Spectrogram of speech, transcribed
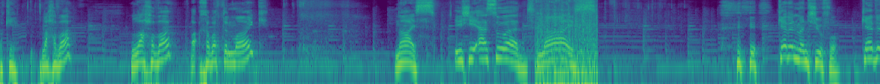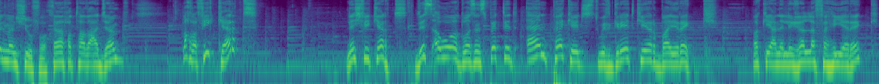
okay. لحظة. لحظة. آه خبطت ال mic. nice. إشي أسود. nice. قبل ما نشوفه؟ قبل ما نشوفه؟ خلينا نحط هذا على جنب. لحظة في كرت؟ ليش في كرت. This award was inspected and packaged with great care by Rick. okay يعني اللي غلفها هي ريك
